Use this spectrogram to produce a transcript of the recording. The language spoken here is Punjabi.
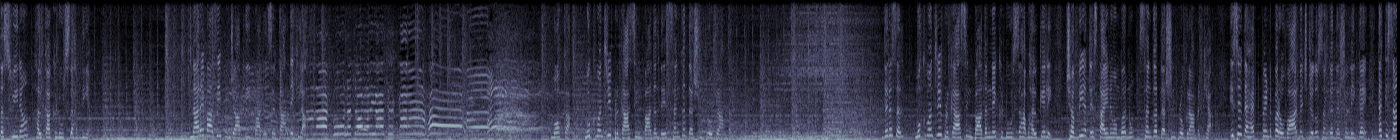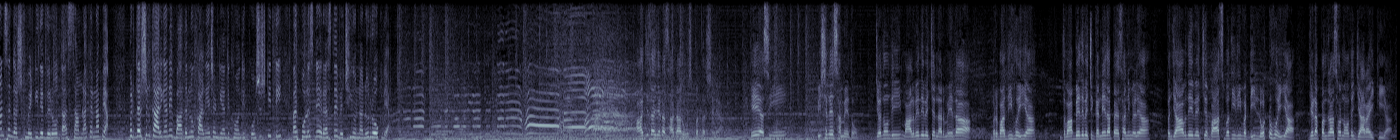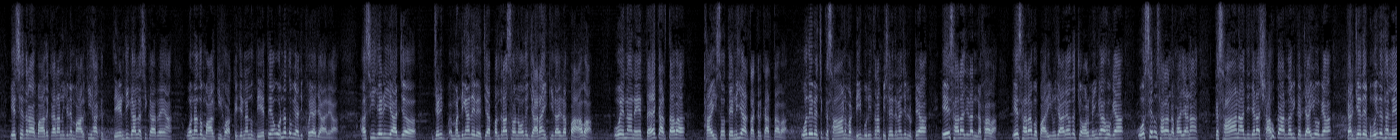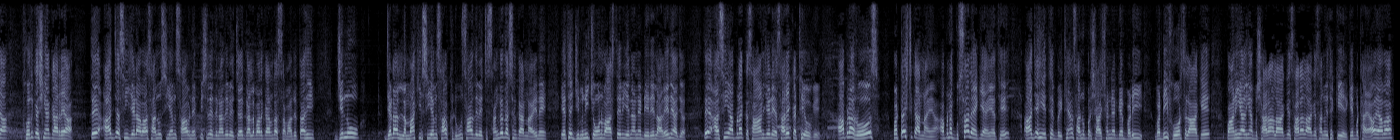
ਤਸਵੀਰਾਂ ਹਲਕਾ ਖਡੂਰ ਸਾਹਿਬ ਦੀਆਂ। ਨਾਰੇਬਾਜ਼ੀ ਪੰਜਾਬ ਦੀ ਬਾਦਲ ਸਰਕਾਰ ਦੇ ਖਿਲਾਫ। ਖੂਨ ਚੋਣ ਵਾਲੀਆਂ ਸਰਕਾਰਾਂ ਹੈ ਮੌਕਾ ਮੁੱਖ ਮੰਤਰੀ ਪ੍ਰਕਾਸ਼ ਸਿੰਘ ਬਾਦਲ ਦੇ ਸੰਗਤ ਦਰਸ਼ਨ ਪ੍ਰੋਗਰਾਮ ਦਾ। ਦਰਅਸਲ ਮੁੱਖ ਮੰਤਰੀ ਪ੍ਰਕਾਸ਼ ਸਿੰਘ ਬਾਦਲ ਨੇ ਖਡੂਰ ਸਾਹਿਬ ਹਲਕੇ ਲਈ 26 ਅਤੇ 27 ਨਵੰਬਰ ਨੂੰ ਸੰਗਤ ਦਰਸ਼ਨ ਪ੍ਰੋਗਰਾਮ ਰੱਖਿਆ। ਇਸੇ ਤਹਿਤ ਪਿੰਡ ਭਰੋਵਾਲ ਵਿੱਚ ਜਦੋਂ ਸੰਗਤ ਦਰਸ਼ਨ ਲਈ ਗਏ ਤਾਂ ਕਿਸਾਨ ਸੰਘਰਸ਼ ਕਮੇਟੀ ਦੇ ਵਿਰੋਧ ਦਾ ਸਾਹਮਣਾ ਕਰਨਾ ਪਿਆ। ਪ੍ਰਦਰਸ਼ਨਕਾਰੀਆਂ ਨੇ ਬਾਦਲ ਨੂੰ ਕਾਲੀਆਂ ਝੰਡੀਆਂ ਦਿਖਾਉਣ ਦੀ ਕੋਸ਼ਿਸ਼ ਕੀਤੀ, ਪਰ ਪੁਲਿਸ ਨੇ ਰਸਤੇ ਵਿੱਚ ਹੀ ਉਹਨਾਂ ਨੂੰ ਰੋਕ ਲਿਆ। ਅੱਜ ਦਾ ਜਿਹੜਾ ਸਾਡਾ ਰੋਸ ਪ੍ਰਦਰਸ਼ਨ ਆ, ਇਹ ਅਸੀਂ ਪਿਛਲੇ ਸਮੇਂ ਤੋਂ ਜਦੋਂ ਦੀ ਮਾਲਵੇ ਦੇ ਵਿੱਚ ਨਰਮੇ ਦਾ ਬਰਬਾਦੀ ਹੋਈ ਆ, ਦਵਾਬੇ ਦੇ ਵਿੱਚ ਗੰਨੇ ਦਾ ਪੈਸਾ ਨਹੀਂ ਮਿਲਿਆ ਪੰਜਾਬ ਦੇ ਵਿੱਚ ਬਾਸਮਤੀ ਦੀ ਵੱਡੀ ਲੁੱਟ ਹੋਈ ਆ, ਜਿਹੜਾ 1509 ਤੇ 1121 ਆ। ਇਸੇ ਤਰ੍ਹਾਂ ਆਬਾਦਕਾਰਾਂ ਨੂੰ ਜਿਹੜੇ ਮਾਲਕੀ ਹੱਕ ਦੇਣ ਦੀ ਗੱਲ ਅਸੀਂ ਕਰ ਰਹੇ ਆ, ਉਹਨਾਂ ਤੋਂ ਮਾਲਕੀ ਹੱਕ ਜਿਨ੍ਹਾਂ ਨੂੰ ਦੇਤੇ ਆ, ਉਹਨਾਂ ਤੋਂ ਵੀ ਅੱਜ ਖੋਇਆ ਜਾ ਰਿਹਾ। ਅਸੀਂ ਜਿਹੜੀ ਅੱਜ, ਜਿਹੜੀ ਮੰਡੀਆਂ ਦੇ ਵਿੱਚ ਆ 1509 ਤੇ 1121 ਦਾ ਜਿਹੜਾ ਭਾਅ ਆ ਉਹ ਇਹਨਾਂ ਨੇ ਤੈਅ ਕਰਤਾ ਵਾ 2800 3000 ਤੱਕ ਕਰਤਾ ਵਾ। ਉਹਦੇ ਵਿੱਚ ਕਿਸਾਨ ਵੱਡੀ ਬੁਰੀ ਤਰ੍ਹਾਂ ਪਿਛਲੇ ਦਿਨਾਂ 'ਚ ਲੁੱਟਿਆ, ਇਹ ਸਾਰਾ ਜਿਹੜਾ ਨਫਾ ਵਾ, ਇਹ ਸਾਰਾ ਵਪਾਰੀ ਨੂੰ ਜਾ ਰਿਹਾ ਉਹਦਾ ਚੌਲ ਮਹਿੰਗਾ ਹੋ ਗਿਆ, ਉਸੇ ਨੂੰ ਸਾਰਾ ਨਫਾ ਜਾਣਾ। ਕਿਸਾਨ ਅੱਜ ਜਿਹੜਾ ਸ਼ਾਹੂਕਾਰ ਦਾ ਵੀ ਕਰਜ਼ਾਈ ਹੋ ਗਿਆ, ਕਰਜ਼ੇ ਦੇ ਬੋਝ ਦੇ ਥੱਲੇ ਆ, ਖੁਦਕਸ਼ੀਆਂ ਕਰ ਰਿਹਾ। ਤੇ ਅੱਜ ਅਸੀਂ ਜਿਹੜਾ ਵਾ, ਸਾਨੂੰ ਸੀਐਮ ਸਾਹਿਬ ਨੇ ਪਿਛਲੇ ਦਿਨਾਂ ਦੇ ਵਿੱਚ ਗੱਲਬਾਤ ਕਰਨ ਦਾ ਸਮਾਂ ਦਿੱਤਾ ਸੀ ਜਿਹਨੂੰ ਜਿਹੜਾ ਲੰਮਾ ਕੀ ਸੀਐਮ ਸਾਹਿਬ ਖਡੂਰ ਸਾਹਿਬ ਦੇ ਵਿੱਚ ਸੰਗਤ ਦਰਸ਼ਨ ਕਰਨ ਆਏ ਨੇ, ਇੱਥੇ ਜਿਮਨੀ ਚੋਣ ਵਾਸਤੇ ਵੀ ਇਹਨਾਂ ਨੇ ਡੇਰੇ ਲਾ ਲਏ ਨੇ ਅੱਜ। ਤੇ ਅਸੀਂ ਆਪਣਾ ਕਿਸਾਨ ਜਿਹੜੇ ਸਾਰੇ ਇਕੱਠੇ ਹੋ ਕੇ ਆਪਣਾ ਰੋਸ ਪ੍ਰੋਟੈਸਟ ਕਰਨ ਆਏ ਆ, ਆਪਣਾ ਗੁੱਸਾ ਲੈ ਕੇ ਆਏ ਆ ਇੱਥੇ। ਅੱਜ ਅਸੀਂ ਇੱਥੇ ਬੈਠੇ ਹਾਂ। ਸਾਨੂੰ ਪ੍ਰਸ਼ਾਸਨ ਨੇ ਅੱਗੇ ਬੜੀ ਵੱਡੀ ਫੋਰਸ ਲਾ ਕੇ, ਪਾਣੀ ਵਾਲੀਆਂ ਬਸ਼ਾਰਾਂ ਲਾ ਕੇ, ਸਾਰਾ ਲਾ ਕੇ ਸਾਨੂੰ ਇੱਥੇ ਘੇਰ ਕੇ ਬਿਠਾਇਆ ਹੋਇਆ ਵਾ।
